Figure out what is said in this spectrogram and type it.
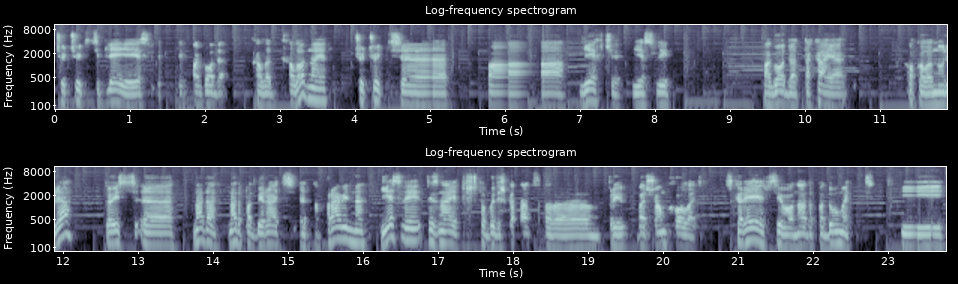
чуть-чуть теплее, если погода холод, холодная, чуть-чуть э, полегче, если погода такая около нуля. То есть э, надо, надо подбирать это правильно. Если ты знаешь, что будешь кататься э, при большом холоде, скорее всего, надо подумать и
